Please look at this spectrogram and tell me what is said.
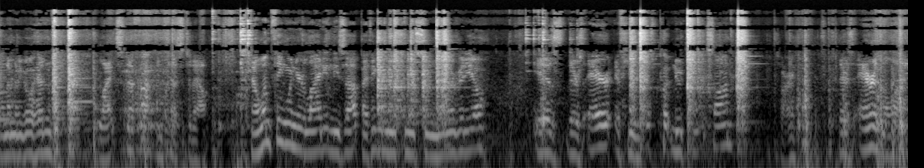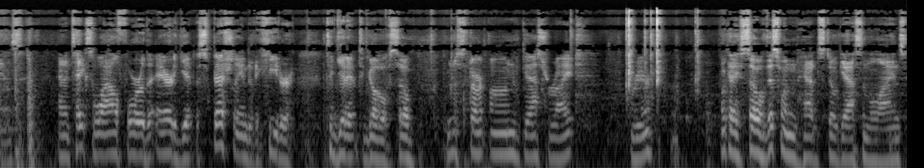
and I'm gonna go ahead and light stuff up and test it out. Now, one thing when you're lighting these up, I think I mentioned this in another video, is there's air, if you just put new tanks on, sorry, there's air in the lines. And it takes a while for the air to get, especially into the heater, to get it to go. So I'm gonna start on gas right rear. Okay, so this one had still gas in the lines.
